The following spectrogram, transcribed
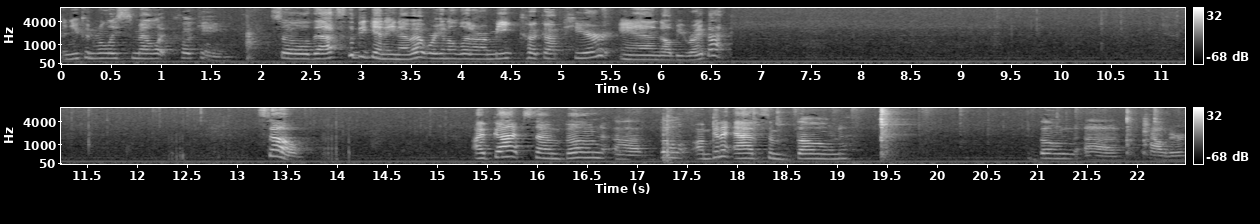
and you can really smell it cooking. So that's the beginning of it. We're going to let our meat cook up here and I'll be right back. So I've got some bone, uh, bone I'm going to add some bone bone uh, powder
